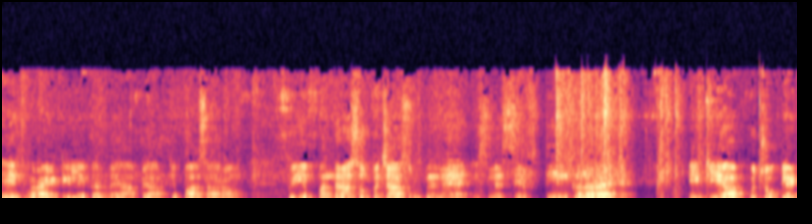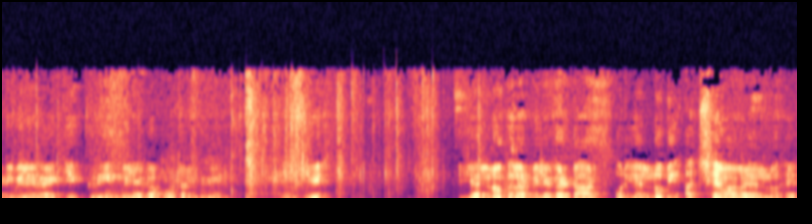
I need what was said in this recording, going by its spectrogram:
एक वैरायटी लेकर मैं यहाँ पे आपके पास आ रहा हूँ। तो ये पंद्रह सौ पचास रुपये में है। इसमें सिर्फ़ तीन कलर आए हैं। एक ये आपको चॉकलेटी मिलेगा, एक ये ग्रीन मिलेगा बोटल ग्रीन एक ये येलो कलर मिलेगा डार्क और येलो भी अच्छे वाला येलो है।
